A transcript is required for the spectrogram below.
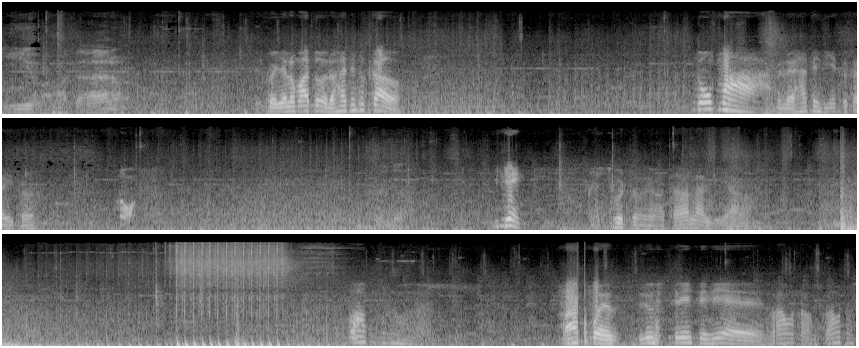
Tío, me mataron. Pues ya lo mato, ¿lo dejaste tocado? Toma. Me lo dejaste bien tocadito. Bien. Qué suerte, me mataba la liaba. Vámonos. Vamos pues, Blues 310. Vámonos, vámonos.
